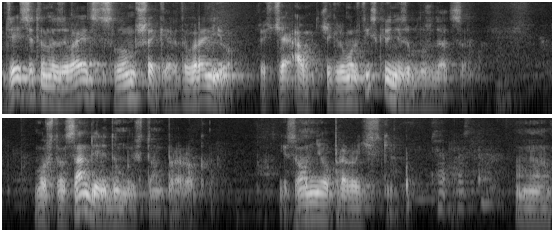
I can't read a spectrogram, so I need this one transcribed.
здесь это называется словом шекер, это вранье. То есть а, человек может искренне заблуждаться. Может, он сам деле думает, что он пророк. Если он у него пророческий. Вот.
